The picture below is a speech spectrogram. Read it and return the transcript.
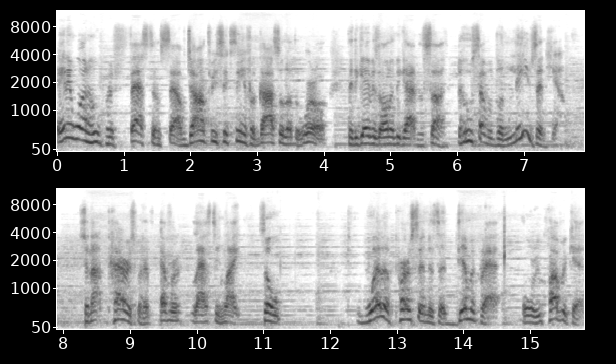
Anyone who professed himself, John 3.16, for God so loved the world that he gave his only begotten son, whosoever believes in him shall not perish but have everlasting life. So whether a person is a Democrat or Republican,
